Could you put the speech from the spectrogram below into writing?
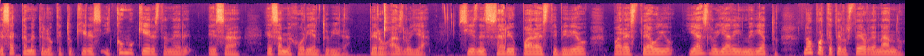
exactamente lo que tú quieres y cómo quieres tener esa, esa mejoría en tu vida, pero hazlo ya si es necesario para este video, para este audio, y hazlo ya de inmediato. No porque te lo esté ordenando,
